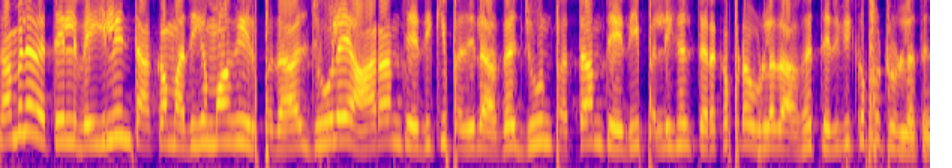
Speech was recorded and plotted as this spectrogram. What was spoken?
தமிழகத்தில் வெயிலின் தாக்கம் அதிகமாக இருப்பதால் ஜூலை ஆறாம் தேதிக்கு பதிலாக ஜூன் பத்தாம் தேதி பள்ளிகள் திறக்கப்பட உள்ளதாக தெரிவிக்கப்பட்டுள்ளது.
